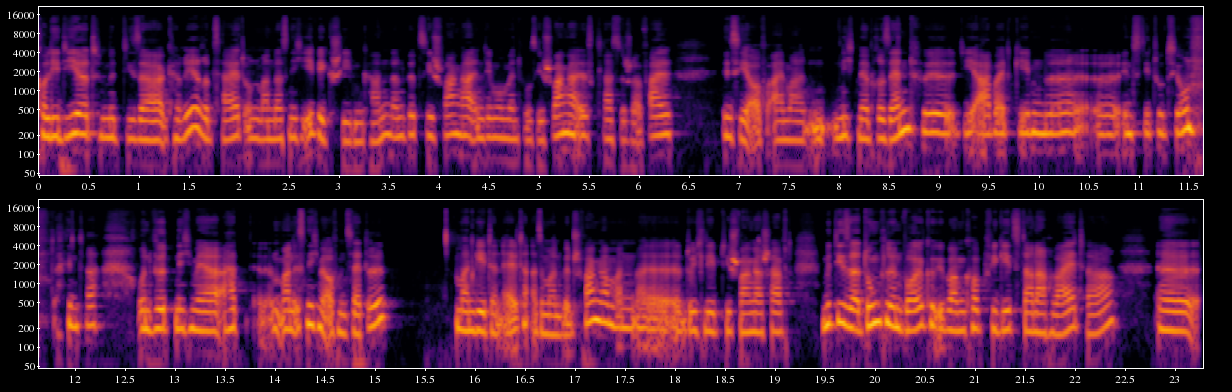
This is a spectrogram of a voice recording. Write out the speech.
kollidiert mit dieser Karrierezeit und man das nicht ewig schieben kann. Dann wird sie schwanger. In dem Moment, wo sie schwanger ist, klassischer Fall, ist sie auf einmal nicht mehr präsent für die arbeitgebende äh, Institution dahinter und wird nicht mehr, hat, man ist nicht mehr auf dem Zettel. Man geht in Eltern, also man wird schwanger, man äh, durchlebt die Schwangerschaft mit dieser dunklen Wolke über dem Kopf. Wie geht's danach weiter? Äh,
